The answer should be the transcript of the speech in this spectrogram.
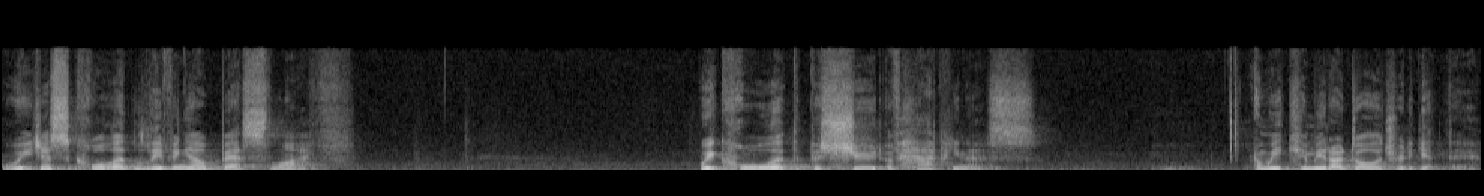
we just call it living our best life. We call it the pursuit of happiness. And we commit idolatry to get there.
